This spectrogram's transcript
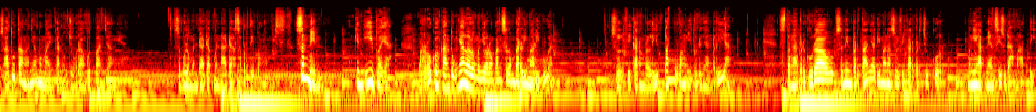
satu tangannya memainkan ujung rambut panjangnya sebelum mendadak menadak seperti pengemis Senin mungkin iba ya Merogoh kantungnya lalu menyorongkan selembar lima ribuan. Zulfikar melipat uang itu dengan riang. Setengah bergurau, Senin bertanya di mana Zulfikar bercukur, mengingat Nancy sudah mati.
